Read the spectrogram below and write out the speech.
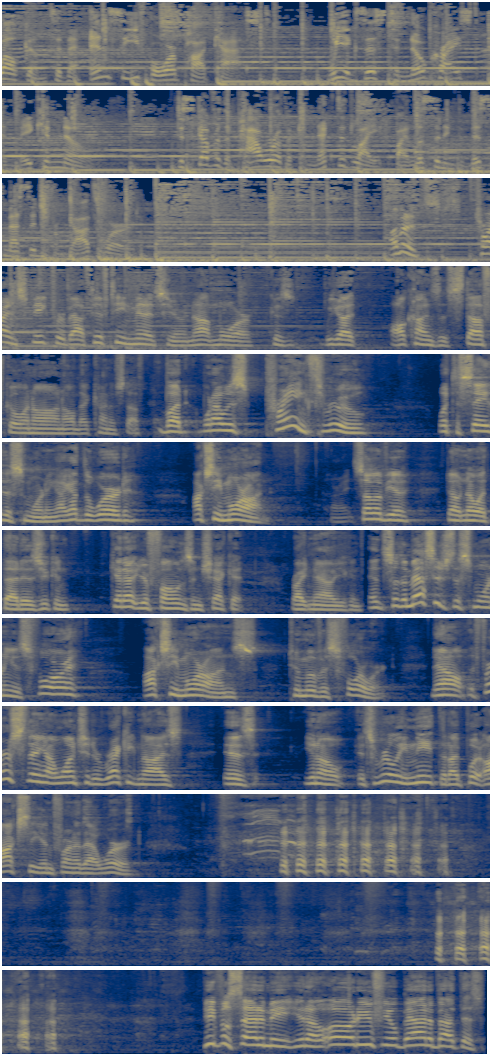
Welcome to the NC4 podcast. We exist to know Christ and make him known. Discover the power of a connected life by listening to this message from God's Word. I'm going to try and speak for about 15 minutes here, not more, because we got all kinds of stuff going on, all that kind of stuff. But what I was praying through what to say this morning, I got the word oxymoron. All right. Some of you don't know what that is. You can get out your phones and check it right now. You can. And so the message this morning is for oxymorons to move us forward. Now, the first thing I want you to recognize is, you know, it's really neat that I put oxy in front of that word. People say to me, you know, oh, do you feel bad about this?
